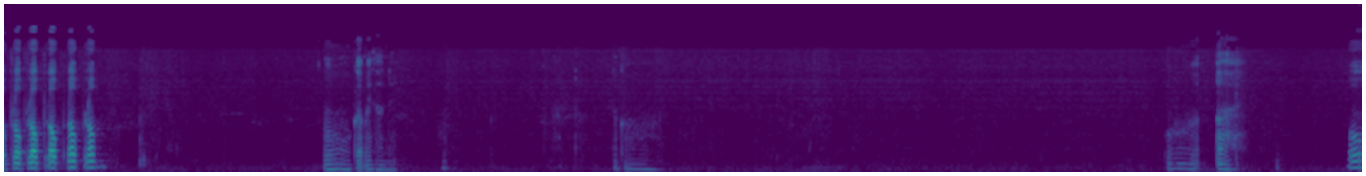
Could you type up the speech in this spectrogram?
ลบลบลบลบลบลบโอ้เกือบไม่ทันเลย แล้วก็ โอ้ เออโอ้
